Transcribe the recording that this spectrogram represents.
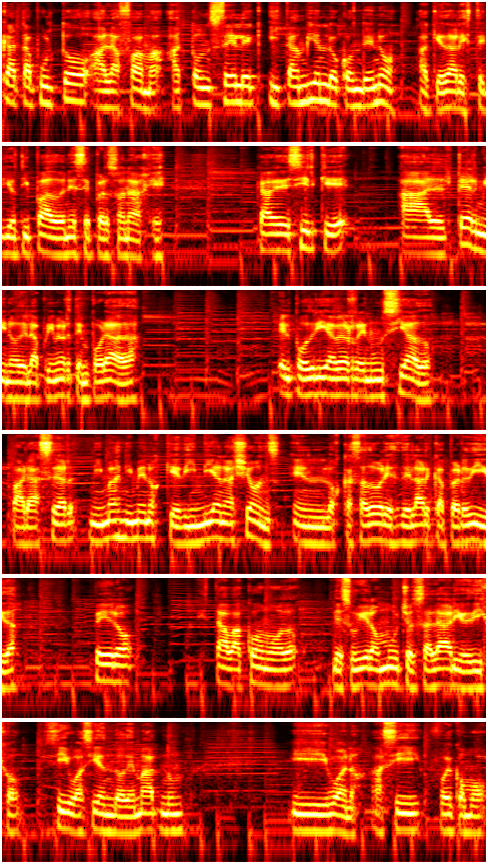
catapultó a la fama a Tom Selleck y también lo condenó a quedar estereotipado en ese personaje. Cabe decir que al término de la primera temporada, él podría haber renunciado para hacer ni más ni menos que de Indiana Jones en Los Cazadores del Arca Perdida, pero estaba cómodo, le subieron mucho el salario y dijo, sigo haciendo de Magnum. Y bueno, así fue como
